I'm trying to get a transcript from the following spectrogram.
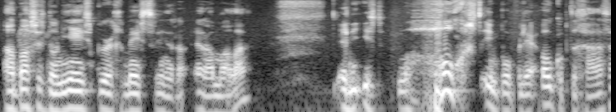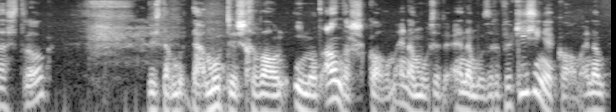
Abbas is nog niet eens burgemeester in Ramallah. En die is hoogst impopulair, ook op de Gazastrook. Dus daar moet, daar moet dus gewoon iemand anders komen. En dan, moeten er, en dan moeten er verkiezingen komen. En dan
